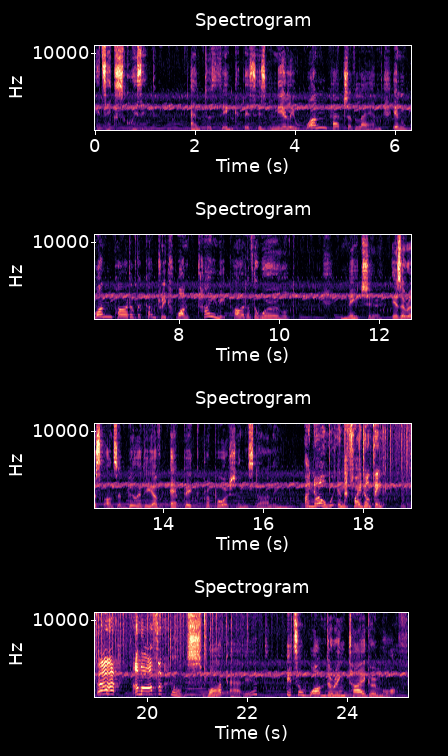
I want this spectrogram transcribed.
It's exquisite. And to think this is merely one patch of land in one part of the country, one tiny part of the world. Nature is a responsibility of epic proportions, darling. I know, and that's why I don't think. Ah! I'm off! Don't swat at it. It's a wandering tiger moth,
